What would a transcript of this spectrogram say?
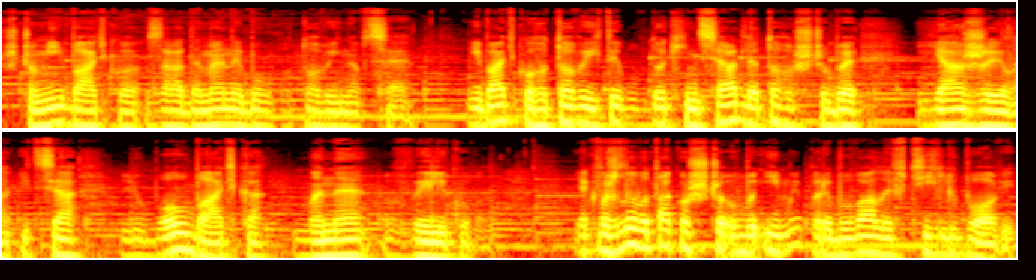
що мій батько заради мене був готовий на все. Мій батько готовий йти був до кінця для того, щоб я жила, і ця любов батька мене вилікувала. Як важливо також, щоб і ми перебували в тій любові,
